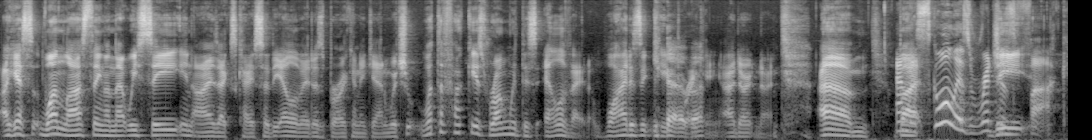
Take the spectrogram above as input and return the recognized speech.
I guess one last thing on that we see in Isaac's case. So the elevator's broken again. Which what the fuck is wrong with this elevator? Why does it keep Yeah, right. breaking? I don't know. Um, And but the school is rich the- as fuck.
